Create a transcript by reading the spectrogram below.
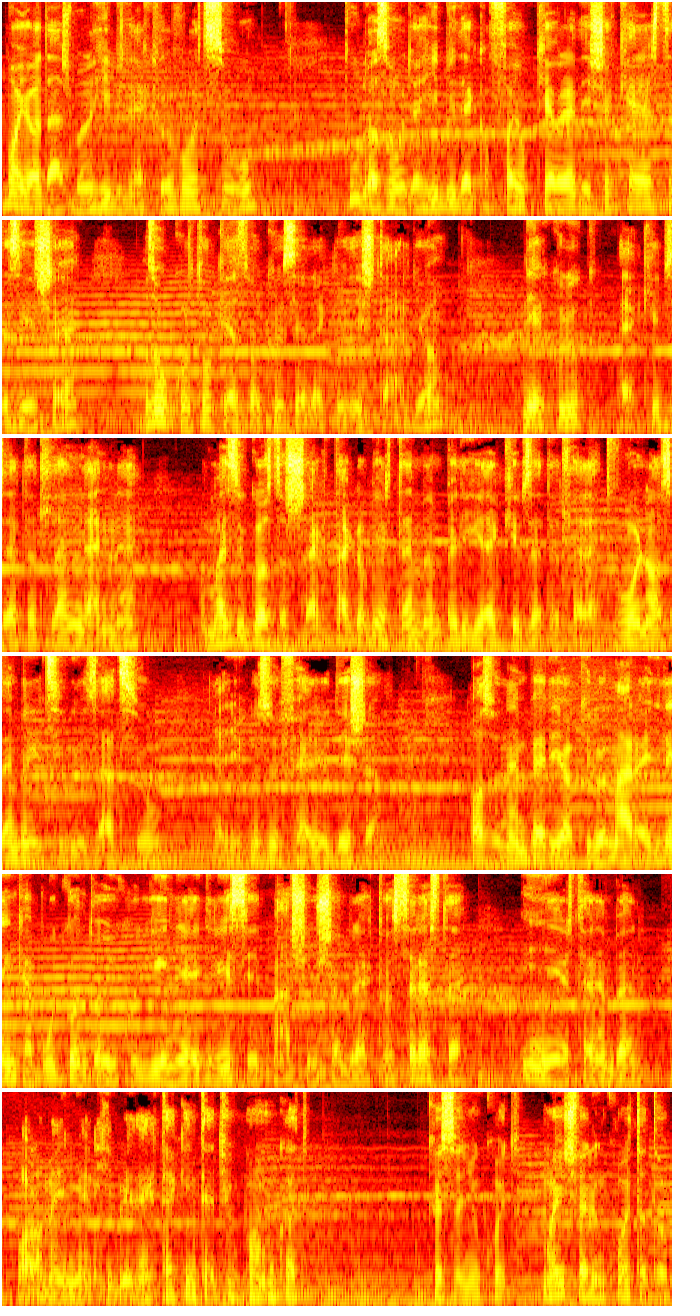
Mai adásban a hibridekről volt szó. Túl azon, hogy a hibridek a fajok keveredése, keresztezése, az ókortól kezdve a közérdeklődés tárgya, nélkülük elképzelhetetlen lenne, a mezőgazdaság tágabb értelemben pedig elképzelhetetlen lett volna az emberi civilizáció lenyűgöző fejlődése. Azon emberi, akiről már egyre inkább úgy gondoljuk, hogy génje egy részét más ős emberektől szerezte, így értelemben valamennyien hibridnek tekintetjük magunkat. Köszönjük, hogy ma is velünk voltatok.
